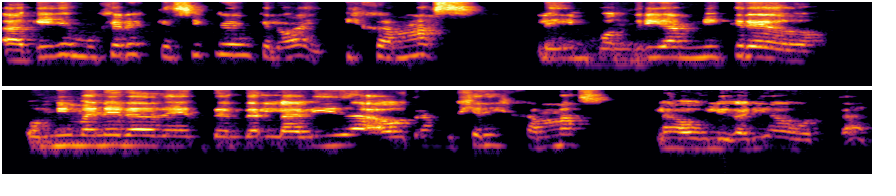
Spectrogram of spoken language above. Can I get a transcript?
a aquellas mujeres que sí creen que lo hay y jamás les impondría mi credo o mi manera de entender la vida a otras mujeres jamás las obligaría a abortar.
